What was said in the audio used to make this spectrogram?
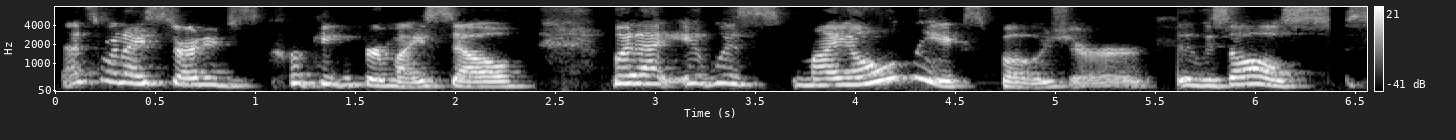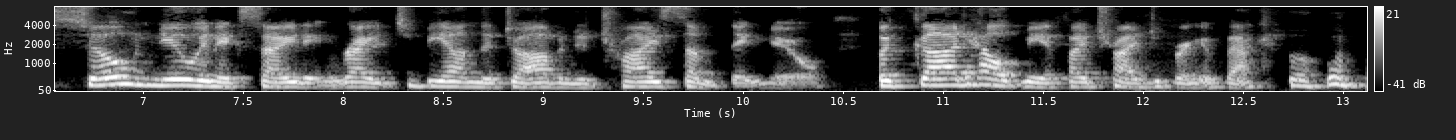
That's when I started just cooking for myself. But I, it was my only exposure. It was all so new and exciting, right? To be on the job and to try something new. But God help me if I tried to bring it back home.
